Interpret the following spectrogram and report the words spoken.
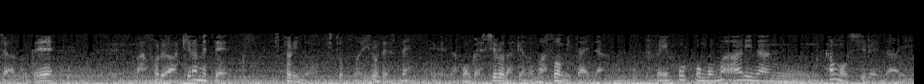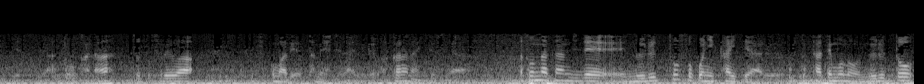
ちゃうので、まあ、それを諦めて、1人の1つの色ですね、えー、今回白だけ伸ばそうみたいな、そういう方法もまあありなんかもしれないですが、どうかな。ちょっとそれはそこまで試してないのでわからないんですが、ま、そんな感じで塗るとそこに書いてある、建物を塗ると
